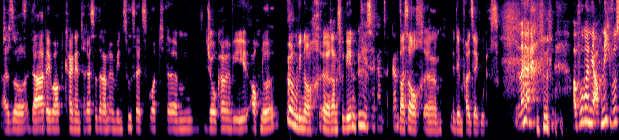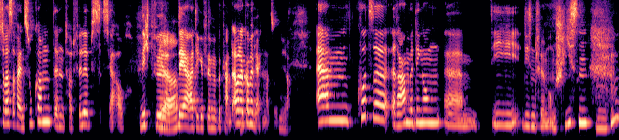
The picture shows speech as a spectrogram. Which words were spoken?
Also da hat er überhaupt kein Interesse daran, irgendwie einen Suicide Squad ähm, Joker irgendwie auch nur irgendwie noch äh, ranzugehen, Nee, ist ja ganz, ganz was auch ähm, in dem Fall sehr gut ist. Obwohl man ja auch nicht wusste, was auf einen zukommt, denn Todd Phillips ist ja auch nicht für Ja. derartige Filme bekannt. Aber da kommen wir gleich nochmal zu. Ja. Ähm, kurze Rahmenbedingungen, ähm, die diesen Film umschließen. Mhm.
